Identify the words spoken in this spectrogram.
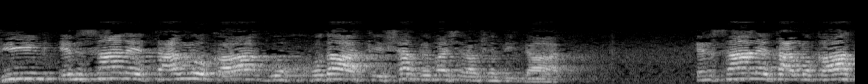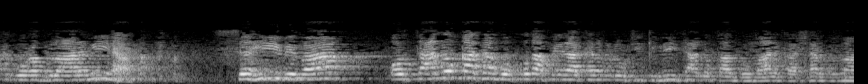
دین انسان تعلق وہ خدا کے شرط مشرا دیندار۔ انسان تعلقات وہ رب العالمین صحیح بما اور تعلقات وہ خدا پیدا کر لوٹی کہ میری تعلقات، وہ مال کا شر بما۔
